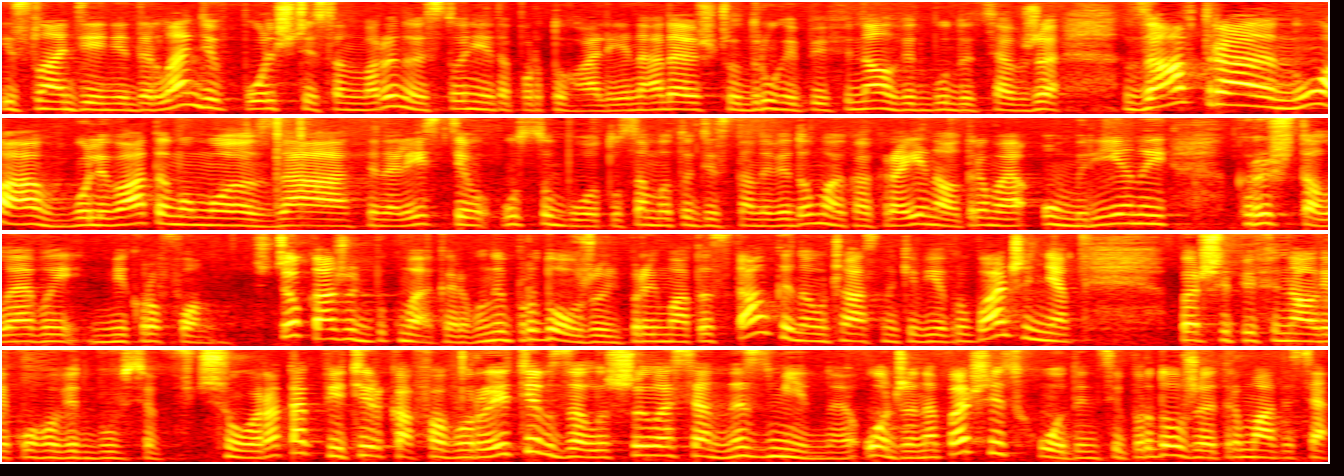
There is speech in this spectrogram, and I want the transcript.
Ісландії, Нідерландів, Польщі, Сан-Марино, Естонії та Португалії. Нагадаю, що другий півфінал відбудеться вже завтра. Ну а вболіватимемо за фіналістів у суботу. Саме тоді стане відомо, яка країна отримає омріяний кришталевий мікрофон. Що кажуть букмекери? Вони продовжують приймати ставки на учасників Євробачення. Перший півфінал, якого відбувся вчора. Так п'ятірка фаворитів залишилася незмінною. Отже, на першій сходинці продовжує триматися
